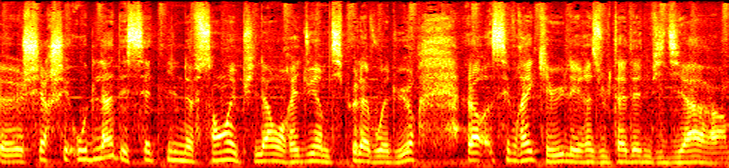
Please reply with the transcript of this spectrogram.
euh, chercher au-delà des 7900 et puis là on réduit un petit peu la voilure. Alors c'est vrai qu'il y a eu les résultats d'NVIDIA. Hein.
